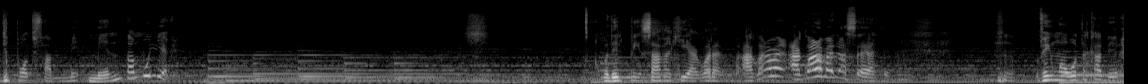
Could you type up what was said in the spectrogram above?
de Potifar, menos da mulher. Quando ele pensava que agora, agora, agora vai dar certo, vem uma outra cadeira.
